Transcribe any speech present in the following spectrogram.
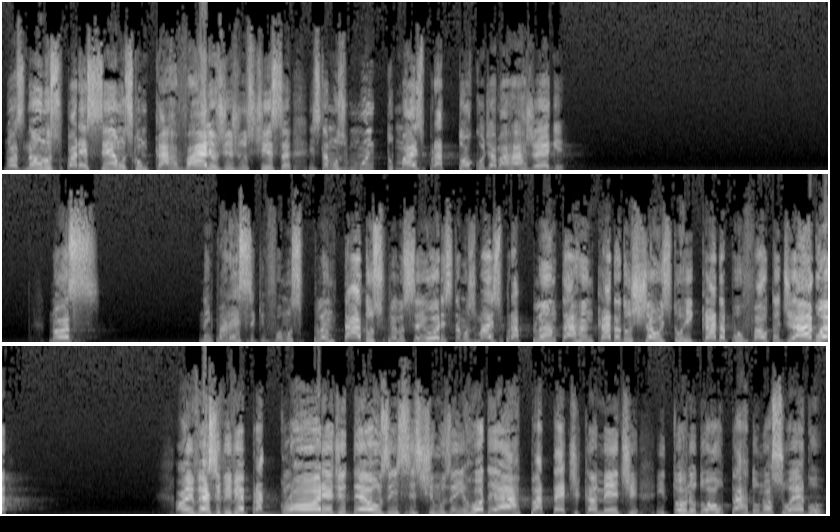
Nós não nos parecemos com carvalhos de justiça, estamos muito mais para toco de amarrar jegue. Nós nem parece que fomos plantados pelo Senhor, estamos mais para planta arrancada do chão, esturricada por falta de água. Ao invés de viver para a glória de Deus, insistimos em rodear pateticamente em torno do altar do nosso ego.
